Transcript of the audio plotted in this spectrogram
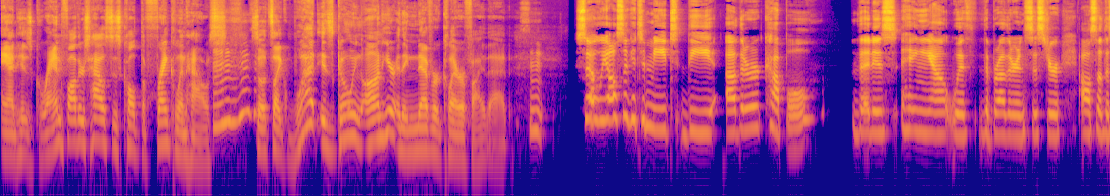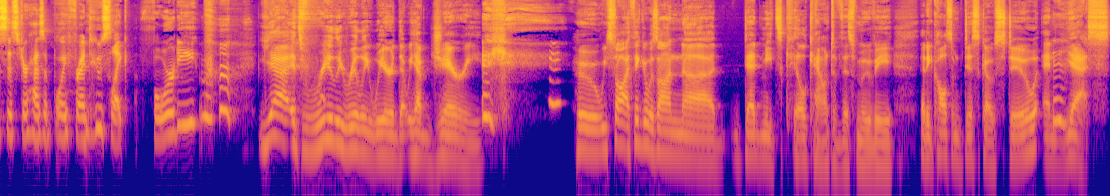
And his grandfather's house is called the Franklin House. so it's like, what is going on here? And they never clarify that. So we also get to meet the other couple that is hanging out with the brother and sister. Also, the sister has a boyfriend who's like 40. Yeah, it's really, really weird that we have Jerry, who we saw, I think it was on uh, Dead Meat's kill count of this movie, that he calls him Disco Stew. And yes,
